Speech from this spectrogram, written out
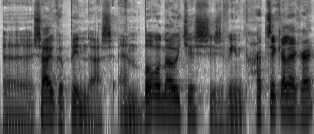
uh, suikerpinda's en borrelnootjes. Ze vind ik hartstikke lekker.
